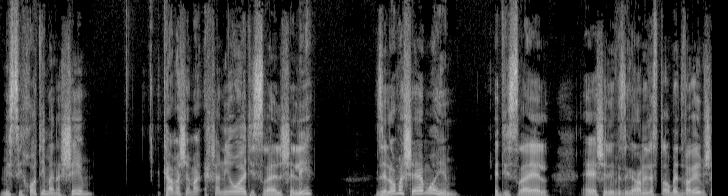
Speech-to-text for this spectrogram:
משיחות עם אנשים, כמה שמה, איך שאני רואה את ישראל שלי, זה לא מה שהם רואים, את ישראל אה, שלי, וזה גרם לי לעשות הרבה דברים ש...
